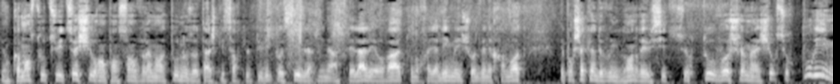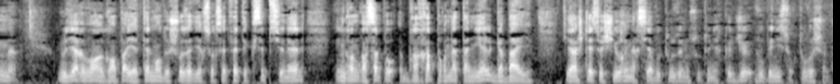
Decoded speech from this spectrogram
Et on commence tout de suite ce shiur en pensant vraiment à tous nos otages qui sortent le plus vite possible. Et pour chacun de vous, une grande réussite sur tous vos chemins. Shiur sur Purim. Nous y arrivons à un grand pas. Il y a tellement de choses à dire sur cette fête exceptionnelle. Une grande bracha pour, bracha pour Nathaniel Gabay, qui a acheté ce shiur. Et merci à vous tous de nous soutenir. Que Dieu vous bénisse sur tous vos chemins.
